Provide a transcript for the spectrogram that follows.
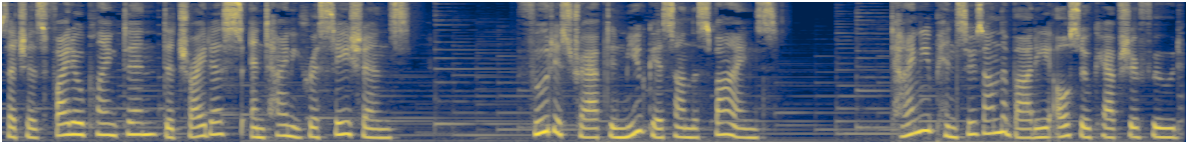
such as phytoplankton, detritus, and tiny crustaceans. Food is trapped in mucus on the spines. Tiny pincers on the body also capture food.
